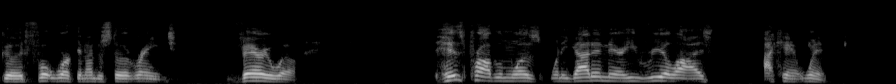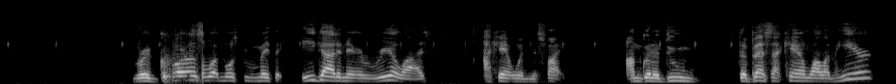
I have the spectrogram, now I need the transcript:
good footwork and understood range very well. His problem was when he got in there, he realized I can't win. Regardless of what most people may think, he got in there and realized I can't win this fight. I'm going to do the best I can while I'm here,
